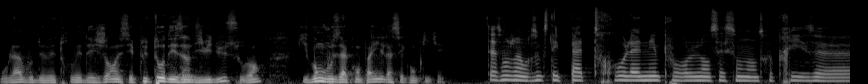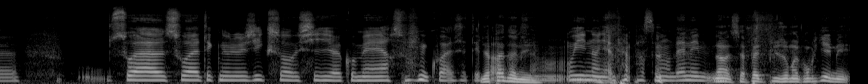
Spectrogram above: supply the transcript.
où là, vous devez trouver des gens, et c'est plutôt des individus souvent, qui vont vous accompagner. Là, c'est compliqué. De toute façon, j'ai l'impression que c'était pas trop l'année pour lancer son entreprise. Euh, soit, soit technologique, soit aussi euh, commerce ou quoi. Il n'y a pas, d'année. Oui, non, il n'y a pas forcément d'année. Non, ça peut être plus ou moins compliqué, mais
